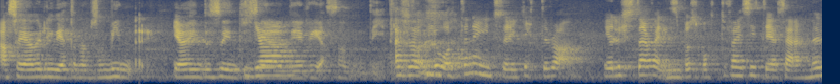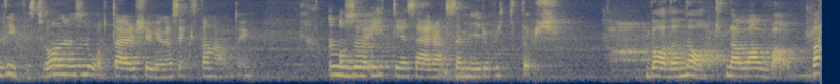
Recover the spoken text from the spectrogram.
alltså jag vill ju veta vem som vinner. Jag är inte så intresserad Ja. i resan dit. Alltså låtarna är inte så jättebra. Jag lyssnar faktiskt på Spotify, sitter jag så här Melodifestivalens låtar 2016 någonting. Och så hittar jag så här Samir och Viktors Bada nakna. Bara va?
